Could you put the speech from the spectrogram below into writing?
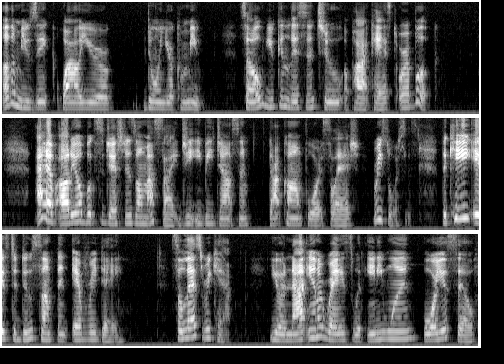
other music while you're doing your commute. So you can listen to a podcast or a book. I have audiobook suggestions on my site, gebjohnson.com forward slash resources. The key is to do something every day. So let's recap. You are not in a race with anyone or yourself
